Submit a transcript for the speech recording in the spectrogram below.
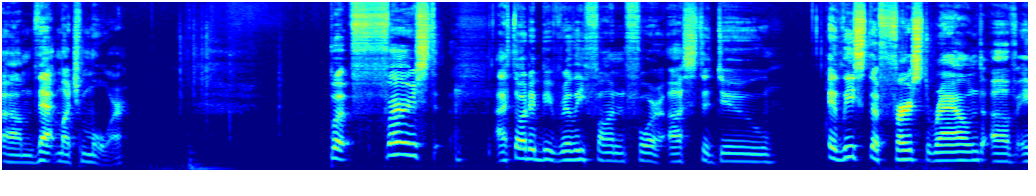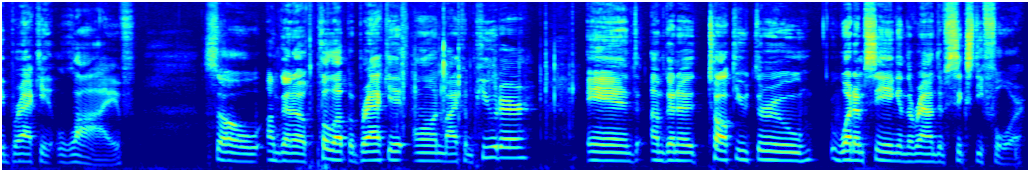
um, that much more. But first, I thought it'd be really fun for us to do at least the first round of a bracket live. So I'm gonna pull up a bracket on my computer and I'm going to talk you through what I'm seeing in the round of 64.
